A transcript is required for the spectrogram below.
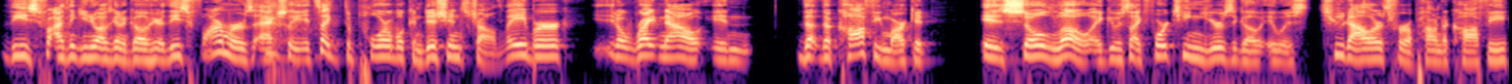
these, I think you know I was going to go here. These farmers actually, it's like deplorable conditions, child labor. You know, right now in the, the coffee market is so low. Like it was like 14 years ago, it was $2 for a pound of coffee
